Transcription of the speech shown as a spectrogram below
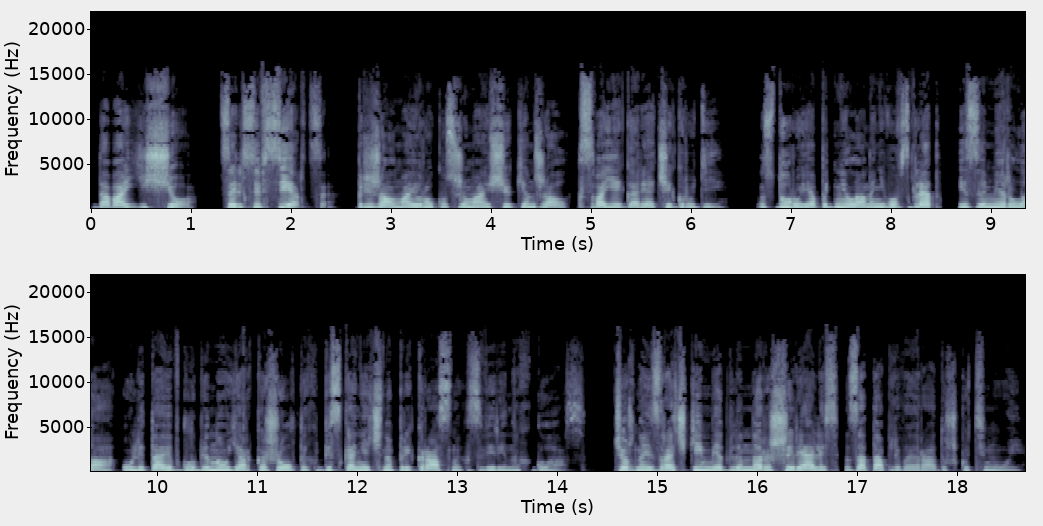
«Давай еще! Целься в сердце!» Прижал мою руку, сжимающую кинжал, к своей горячей груди. С дуру я подняла на него взгляд и замерла, улетая в глубину ярко-желтых, бесконечно прекрасных звериных глаз. Черные зрачки медленно расширялись, затапливая радужку тьмой.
